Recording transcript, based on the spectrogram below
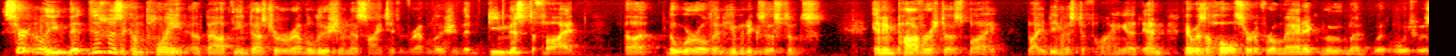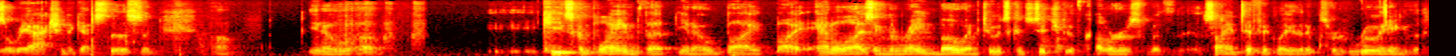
certainly th- this was a complaint about the Industrial Revolution, the scientific revolution that demystified uh, the world and human existence and impoverished us by by demystifying it. And there was a whole sort of romantic movement, wh- which was a reaction against this. And uh, you know, uh, Keats complained that you know by by analyzing the rainbow into its constitutive colors with scientifically that it was sort of ruining the,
